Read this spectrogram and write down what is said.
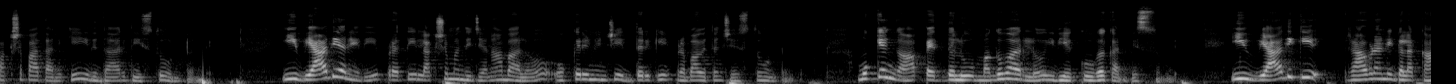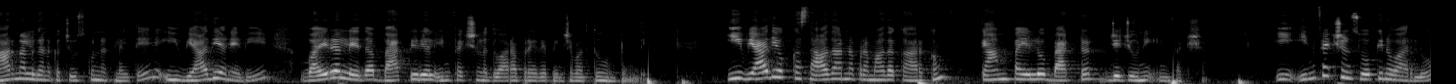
పక్షపాతానికి ఇది దారితీస్తూ ఉంటుంది. ఈ వ్యాధి అనేది ప్రతి లక్ష మంది జనాభాలో ఒకరి నుంచి ఇద్దరికి ప్రభావితం చేస్తూ ఉంటుంది. ముఖ్యంగా పెద్దలు మగవారిలో ఇది ఎక్కువగా కనిపిస్తుంది. ఈ వ్యాధికి రావడానికి గల కారణాలు గనక చూసుకున్నట్లయితే ఈ వ్యాధి అనేది వైరల్ లేదా బ్యాక్టీరియల్ ఇన్ఫెక్షన్ల ద్వారా ప్రేరేపించబడుతూ ఉంటుంది. ఈ వ్యాధి యొక్క సాధారణ ప్రమాద కారకం క్యాంపైలో బ్యాక్టర్ జెజూని ఇన్ఫెక్షన్. ఈ ఇన్ఫెక్షన్ సోకిన వారిలో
